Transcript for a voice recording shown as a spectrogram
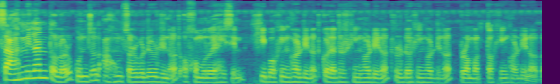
চাহমিলান তলৰ কোনজন আহোম স্বৰ্গদেউৰ দিনত অসমলৈ আহিছিল? শিৱসিংহৰ দিনত গদাধৰ সিংহৰ দিনত ৰুদ্ৰসিংহৰ দিনত প্ৰমত্ত সিংহৰ দিনত?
